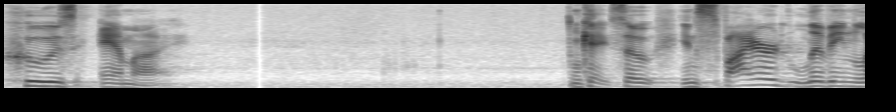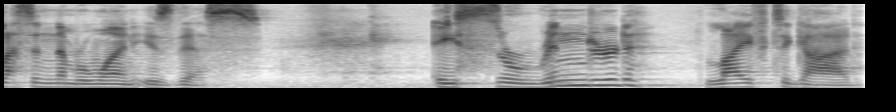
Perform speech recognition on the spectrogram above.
whose am I? Okay, so inspired living lesson number one is this a surrendered life to God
